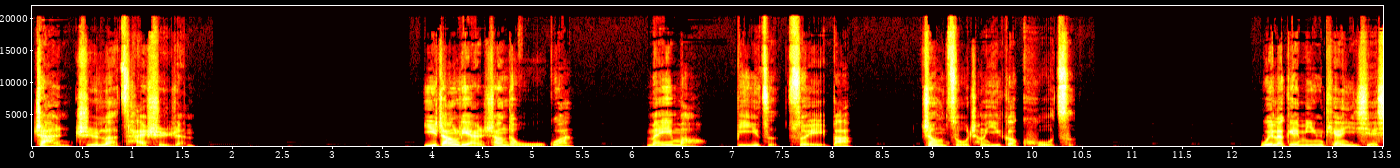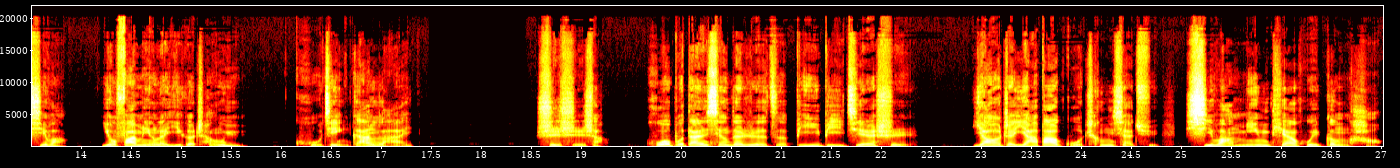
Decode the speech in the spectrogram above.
站直了才是人。一张脸上的五官，眉毛、鼻子、嘴巴，正组成一个“苦”字。为了给明天一些希望。又发明了一个成语“苦尽甘来”。事实上，祸不单行的日子比比皆是，咬着牙把骨撑下去，希望明天会更好。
